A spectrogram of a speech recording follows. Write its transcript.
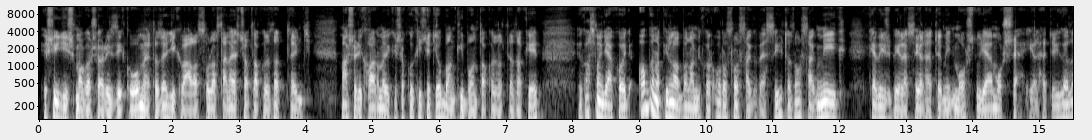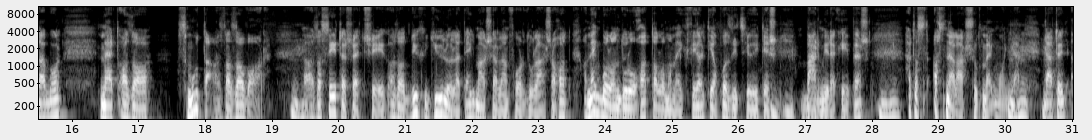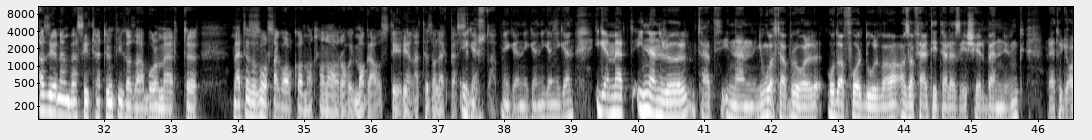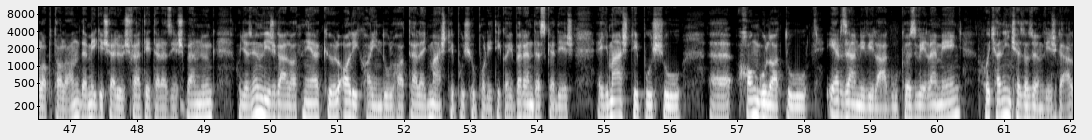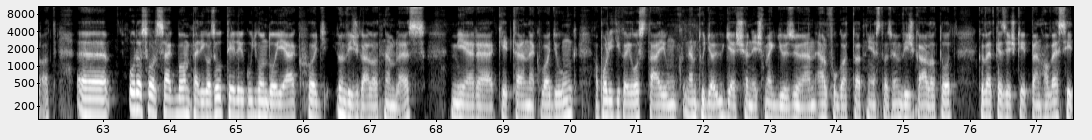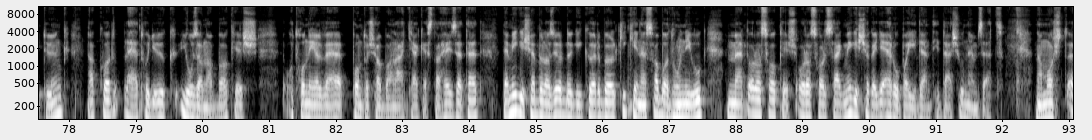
és így is magas a rizikó, mert az egyik válaszol, aztán ez csatlakozott egy második, harmadik, és akkor kicsit jobban kibontakozott ez a kép. Ők azt mondják, hogy abban a pillanatban, amikor Oroszország veszít, az ország még kevésbé lesz élhető, mint most, ugye most se élhető igazából, mert az a smuta, az a zavar, uh-huh. az a szétesettség, az a düh gyűlölet egymás ellen fordulása, hat, a megbolonduló hatalom, amelyik félti a pozícióit és uh-huh. bármire képes, uh-huh. hát azt, azt ne lássuk meg, mondják. Uh-huh. Tehát, hogy azért nem veszíthetünk igazából, mert mert ez az ország alkalmatlan arra, hogy magához térjen, hát ez a legpesszimistább. Igen, igen, igen, igen. Igen, mert innenről, tehát innen nyugatabbról odafordulva az a feltételezésért bennünk, lehet, hogy alaptalan, de mégis erős feltételezés bennünk, hogy az önvizsgálat nélkül alig ha indulhat el egy más típusú politikai berendezkedés, egy más típusú eh, hangulatú, érzelmi világú közvélemény, hogyha nincs ez az önvizsgálat. Oroszországban pedig az ott élők úgy gondolják, hogy önvizsgálat nem lesz, mi erre képtelnek vagyunk. A politikai osztályunk nem tudja ügyesen és meggyőzően elfogadtatni ezt az önvizsgálatot. Következésképpen, ha veszítünk, akkor lehet, hogy ők józanabbak, és otthon élve pontosabban látják ezt a helyzetet, de mégis ebből az ördögi körből ki kéne szabadulniuk, mert oroszok és Oroszország mégiscsak egy európai identitású nemzet. Na most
